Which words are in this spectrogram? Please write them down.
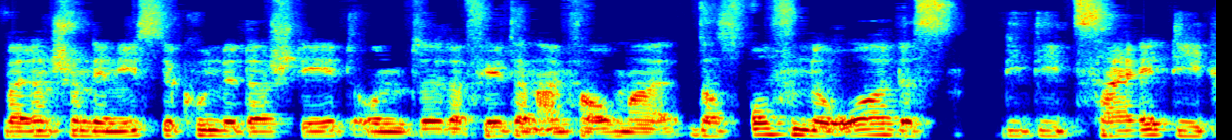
weil dann schon der nächste Kunde da steht und äh, da fehlt dann einfach auch mal das offene Ohr, das die die Zeit, die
